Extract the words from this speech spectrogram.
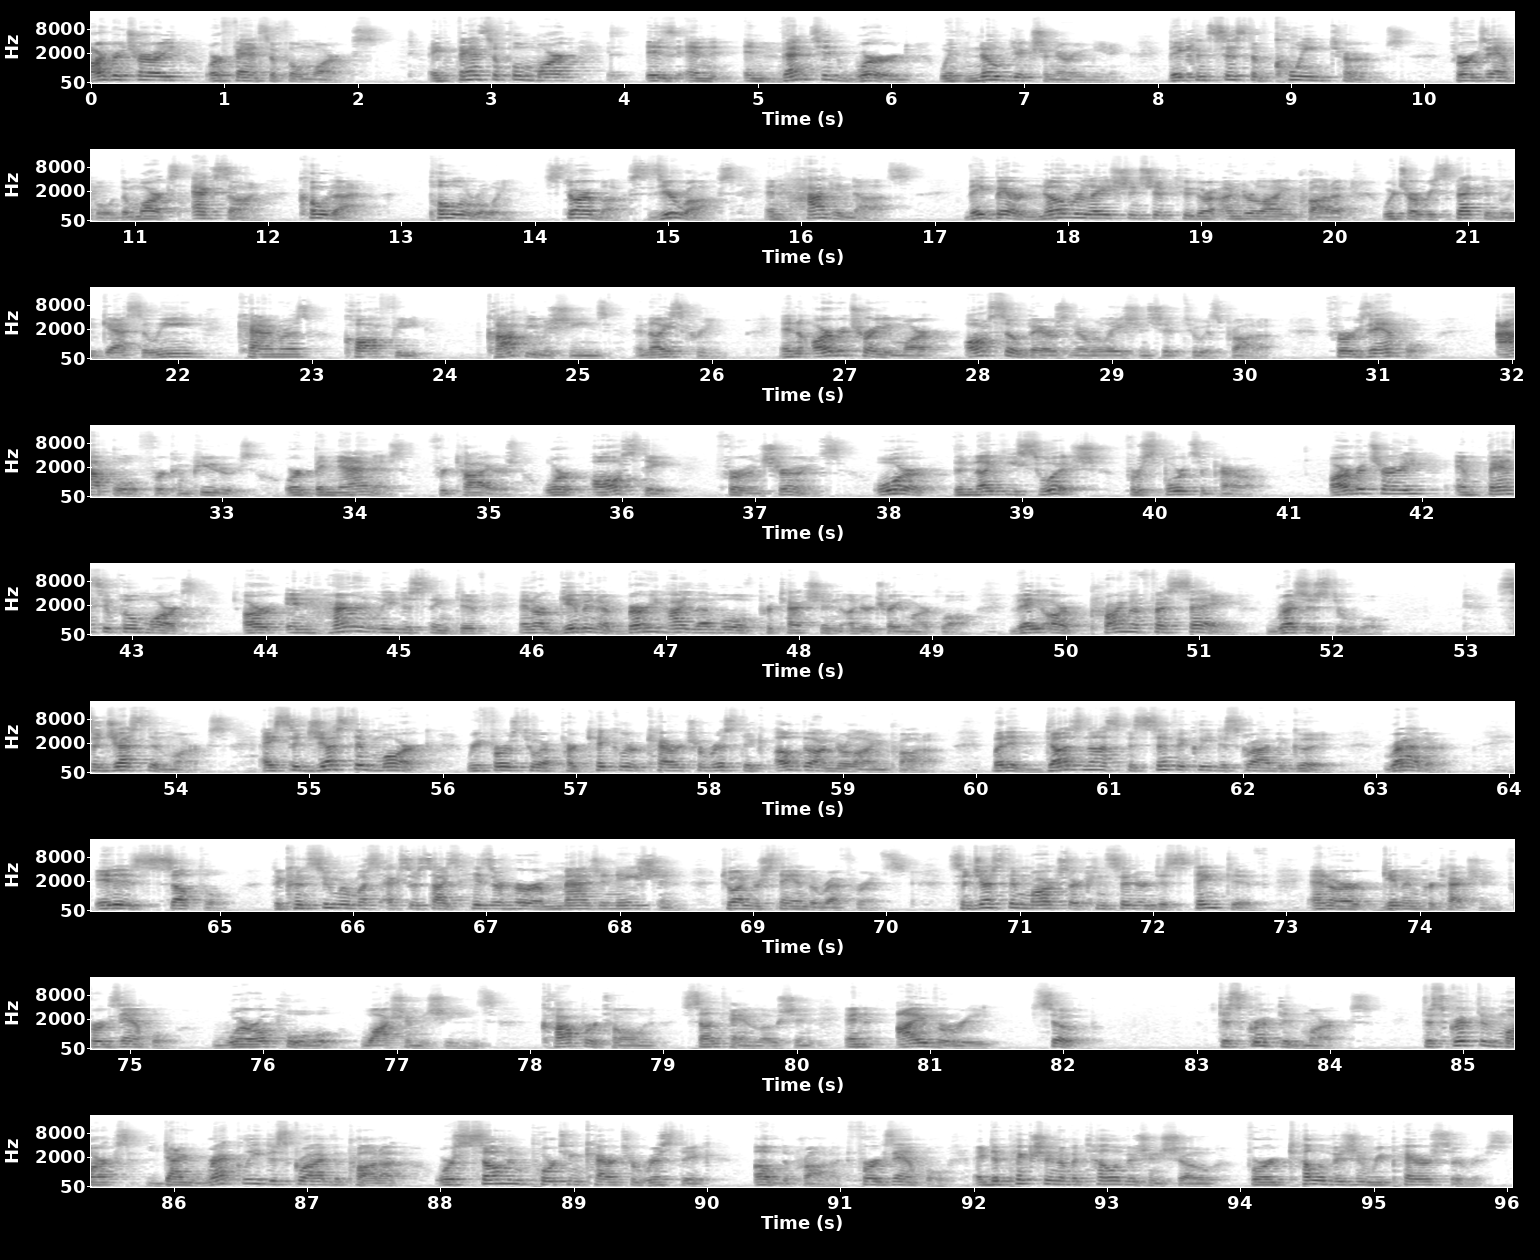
Arbitrary or fanciful marks. A fanciful mark is an invented word with no dictionary meaning. They consist of coined terms. For example, the marks Exxon, Kodak, Polaroid, Starbucks, Xerox, and Haagen-Dazs. They bear no relationship to their underlying product, which are respectively gasoline, cameras, coffee, copy machines, and ice cream. An arbitrary mark also bears no relationship to its product. For example, Apple for computers, or bananas for tires, or Allstate for insurance, or the Nike swoosh for sports apparel. Arbitrary and fanciful marks are inherently distinctive and are given a very high level of protection under trademark law. They are prima facie registrable. Suggestive marks. A suggestive mark refers to a particular characteristic of the underlying product but it does not specifically describe the good. Rather, it is subtle. The consumer must exercise his or her imagination to understand the reference. Suggested marks are considered distinctive and are given protection. For example, Whirlpool washing machines, Coppertone suntan lotion, and Ivory soap. Descriptive marks. Descriptive marks directly describe the product or some important characteristic of the product. For example, a depiction of a television show for a television repair service.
